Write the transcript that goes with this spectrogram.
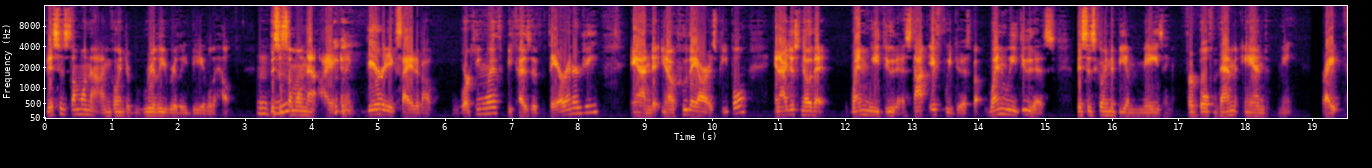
this is someone that I'm going to really, really be able to help. Mm-hmm. This is mm-hmm. someone that I am very excited about working with because of their energy and you know who they are as people. And I just know that when we do this, not if we do this, but when we do this, this is going to be amazing for both them and me, right?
